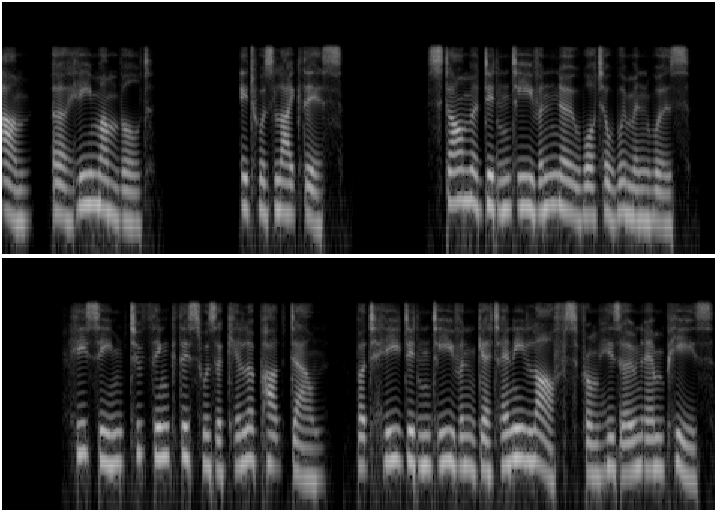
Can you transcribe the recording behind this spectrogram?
Um, uh, he mumbled. It was like this. Starmer didn't even know what a woman was. He seemed to think this was a killer put down, but he didn't even get any laughs from his own MPs.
